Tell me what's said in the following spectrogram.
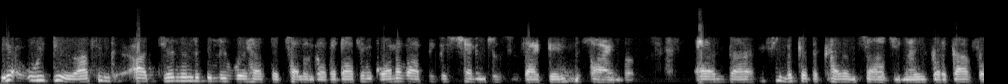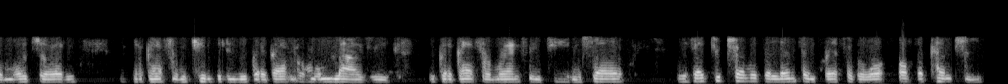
Yeah, we do. I think I genuinely believe we have the talent, Robert. I think one of our biggest challenges is identifying them. And uh, if you look at the current side, you know, you've got a guy from Oudtshoorn, you've got a guy from Kimberley, you've got a guy from Umlazi, We've got a guy from Randfontein team. So we've had to travel the length and breadth of the, of the country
